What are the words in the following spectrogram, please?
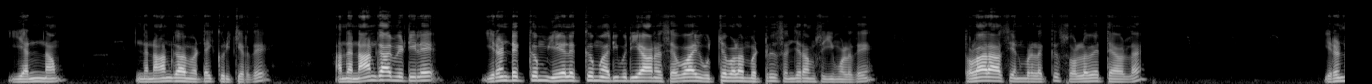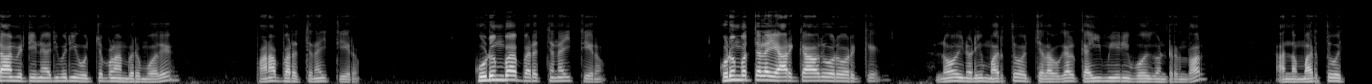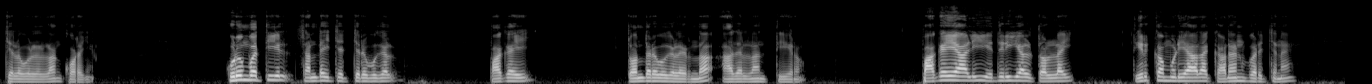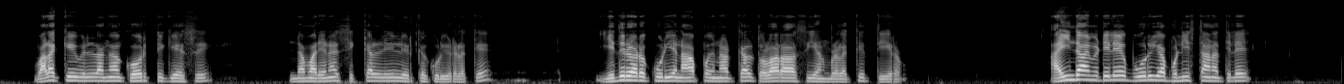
எண்ணம் இந்த நான்காம் வீட்டை குறிக்கிறது. அந்த நான்காம் வீட்டிலே இரண்டுக்கும் ஏழுக்கும் அதிபதியான செவ்வாய் உச்சபலம் பெற்று சஞ்சாரம் செய்யும் பொழுது துளாராசி என்பவர்களுக்கு சொல்லவே தேவையில்லை. இரண்டாம் வீட்டின் அதிபதி உச்சபலம் பெறும்போது பணப்பிரச்சனை தீரும். குடும்ப பிரச்சனை தீரும். குடும்பத்தில் யாருக்காவது ஒருவருக்கு நோய் நொடி மருத்துவ செலவுகள் கைமீறி போய் கொண்டிருந்தால் அந்த மருத்துவ செலவுகளெல்லாம் குறையும். குடும்பத்தில் சண்டை சச்சரவுகள் பகை தொந்தரவுகள் இருந்தால் அதெல்லாம் தீரும். பகையாளி எதிரிகள் தொல்லை தீர்க்க முடியாத கடன் பிரச்சனை வழக்கு வில்லங்க கோர்ட்டு கேஸு இந்த மாதிரியான சிக்கலில் இருக்கக்கூடியவர்களுக்கு எதிர்வரக்கூடிய நாற்பது நாட்கள் துளராசி என்பவர்களுக்கு தீரும். ஐந்தாம் வீட்டிலே பூர்வீக புண்ணியஸ்தானத்திலே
